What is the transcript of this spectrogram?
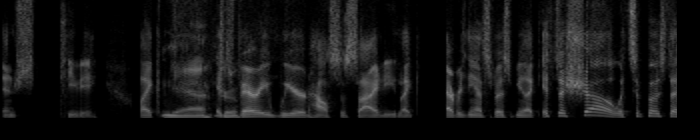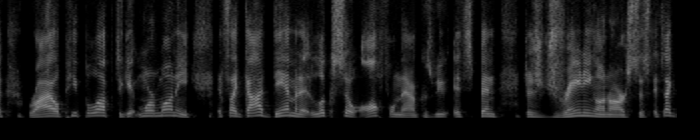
inch TV. Like Yeah, it's true. very weird how society like everything that's supposed to be like it's a show it's supposed to rile people up to get more money it's like god damn it it looks so awful now because we it's been just draining on our system it's like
